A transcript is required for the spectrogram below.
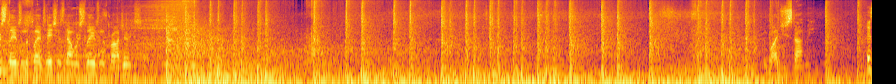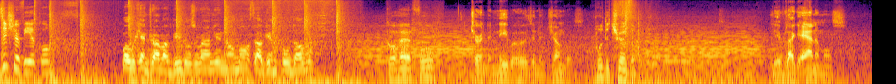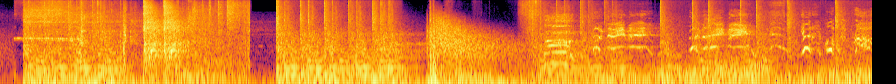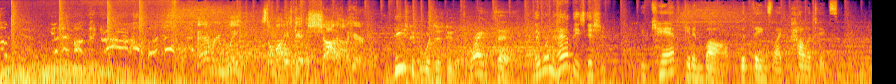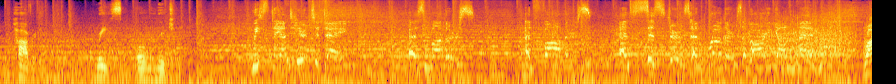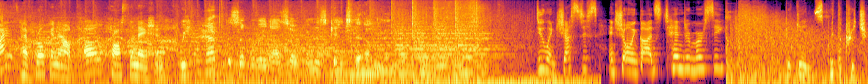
We're slaves in the plantations, now we're slaves in the projects? Why'd you stop me? Is this your vehicle? Well, we can't drive our vehicles around here no more without getting pulled over. Go ahead, fool. Turn the neighborhoods into jungles. Pull the trigger. Live like animals. Somebody's getting shot out here. These people would just do the right thing. They wouldn't have these issues. You can't get involved with things like politics, poverty, race, or religion. We stand here today as mothers and fathers and sisters and brothers of our young men. Riots have broken out all across the nation. We have to separate ourselves from this gangster element. Doing justice and showing God's tender mercy begins with the preacher.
